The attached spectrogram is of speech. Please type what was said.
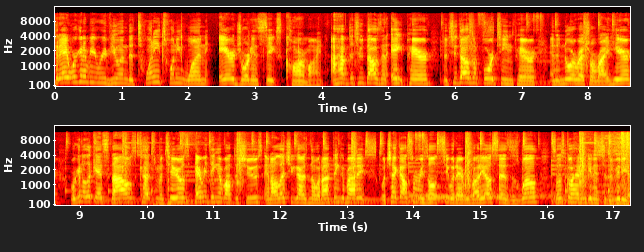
Today we're going to be reviewing the 2021 Air Jordan 6 Carmine. I have the 2008 pair, the 2014 pair, and the newer retro right here. We're going to look at styles, cuts, materials, everything about the shoes, and I'll let you guys know what I think about it. We'll check out some results, see what everybody else says as well. So let's go ahead and get into the video.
